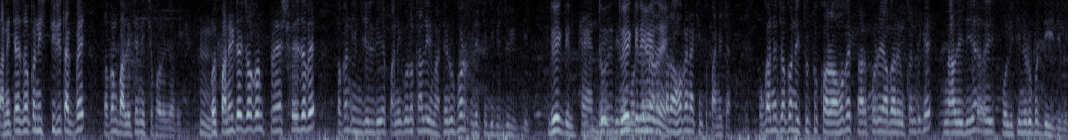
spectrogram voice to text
পানিটা যখন স্থির থাকবে তখন বালিটা নিচে পড়ে যাবে। ওই পানিটা যখন ফ্রেশ হয়ে যাবে তখন ইঞ্জিল দিয়ে পানিগুলো খালি মাঠের উপর রেখে দিবে দুই একদিন দু একদিন হ্যাঁ দুই দু একদিনে ছাড়া হবে না কিন্তু পানিটা। ওখানে যখন একটু একটু করা হবে তারপরে আবার ওখান থেকে নালি দিয়ে ওই পলিথিনের উপর দিয়ে দিবে।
